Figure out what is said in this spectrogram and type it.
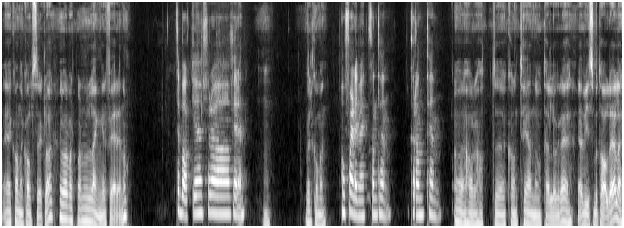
jeg kan ikke altså klar. Hun har vært på en lengre ferie nå. Tilbake fra ferien. Velkommen. Og ferdig med karantenen. Karantenen. Har du hatt eh, karantenehotell og greier. Er det vi som betaler det, eller?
